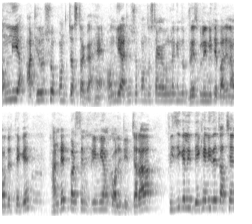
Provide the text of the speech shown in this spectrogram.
অনলি আঠেরোশো পঞ্চাশ টাকা। হ্যাঁ অনলি আঠেরোশো পঞ্চাশ টাকা হলে কিন্তু ড্রেসগুলি নিতে পারেন আমাদের থেকে। হান্ড্রেড পার্সেন্ট প্রিমিয়াম কোয়ালিটির যারা ফিজিক্যালি দেখে নিতে চাচ্ছেন,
